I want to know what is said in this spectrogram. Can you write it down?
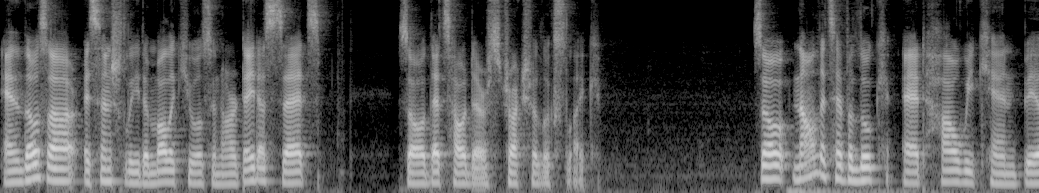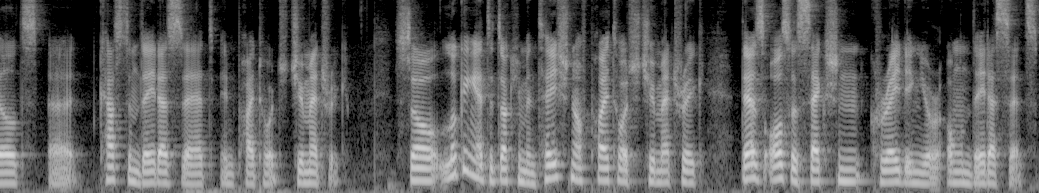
And those are essentially the molecules in our data set. So that's how their structure looks like. So now let's have a look at how we can build a custom dataset in PyTorch Geometric. So looking at the documentation of PyTorch Geometric, there's also a section creating your own datasets.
